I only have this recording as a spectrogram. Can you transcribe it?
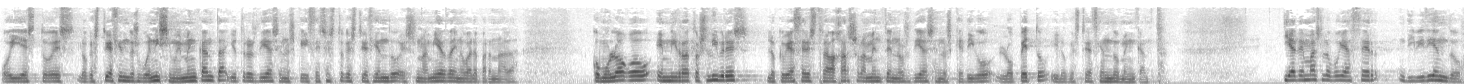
hoy esto es, lo que estoy haciendo es buenísimo y me encanta, y otros días en los que dices, esto que estoy haciendo es una mierda y no vale para nada. Como lo hago en mis ratos libres, lo que voy a hacer es trabajar solamente en los días en los que digo, lo peto y lo que estoy haciendo me encanta. Y además lo voy a hacer dividiendo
